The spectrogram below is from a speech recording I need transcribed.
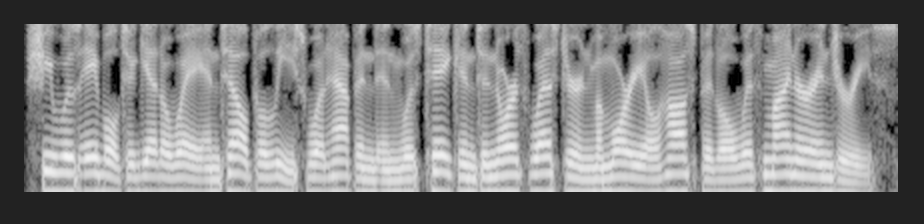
She was able to get away and tell police what happened and was taken to Northwestern Memorial Hospital with minor injuries.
